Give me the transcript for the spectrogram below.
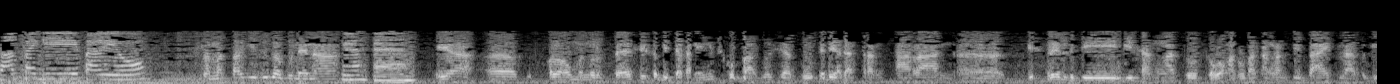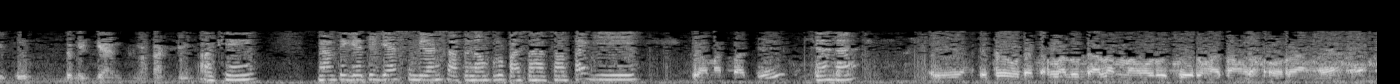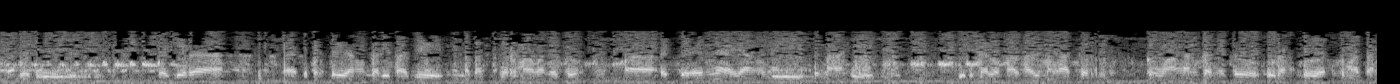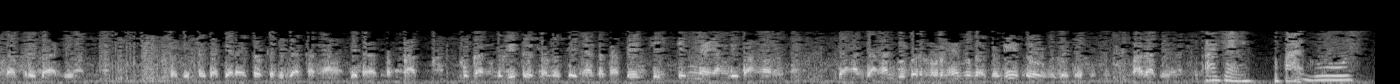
Selamat pagi Pak Leo. Selamat pagi juga Bu Nena. Silahkan. Iya, uh, kalau menurut saya sih kebijakan ini cukup bagus ya Bu. Jadi ada transparan, uh, istri lebih bisa mengatur keuangan rumah tangga lebih baik lah begitu. Demikian, terima kasih. Oke. okay. 6339160 Pak Sahat, selamat pagi. Selamat pagi. Silahkan. Iya, itu udah terlalu dalam mengurusi rumah tangga orang ya. Jadi saya kira eh, seperti yang tadi pagi atas Hermawan itu eh, SDM-nya yang dibenahi. Jadi kalau hal-hal mengatur keuangan kan itu udah tugas rumah tangga pribadi. Begitu saya kira itu kebijakan yang tidak tepat. Bukan begitu solusinya, tetapi sistemnya yang dibangun Jangan-jangan gubernurnya juga begitu, begitu. Kasih. Oke, okay. Pak Agus.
